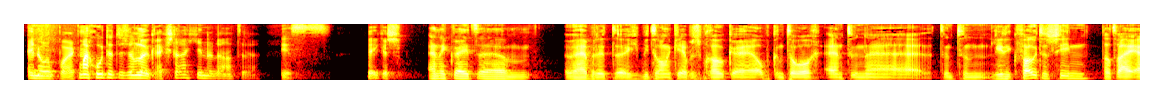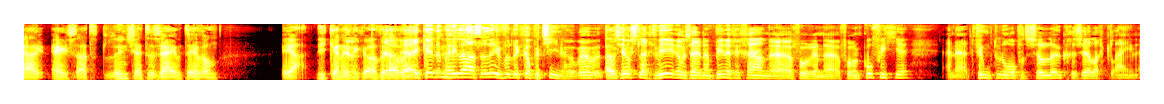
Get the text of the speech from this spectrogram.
enorm park. Maar goed, het is een leuk extraatje inderdaad. yes. Zeker. En ik weet, um, we hebben dit gebied al een keer besproken op kantoor. En toen, toen, toen liet ik foto's zien dat wij er, ergens zaten te lunchen. En toen zei hij meteen van, ja, die ken ik wel. Ja, ik ken hem helaas alleen van de cappuccino. We hebben, het was heel slecht weer en we zijn naar binnen gegaan uh, voor, een, uh, voor een koffietje. En uh, het viel me toen op het zo'n leuk, gezellig, klein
